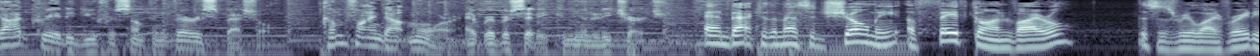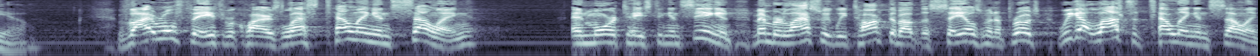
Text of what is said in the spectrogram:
God created you for something very special. Come find out more at River City Community Church. And back to the message Show Me, a faith gone viral. This is Real Life Radio. Viral faith requires less telling and selling and more tasting and seeing. And remember, last week we talked about the salesman approach. We got lots of telling and selling,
